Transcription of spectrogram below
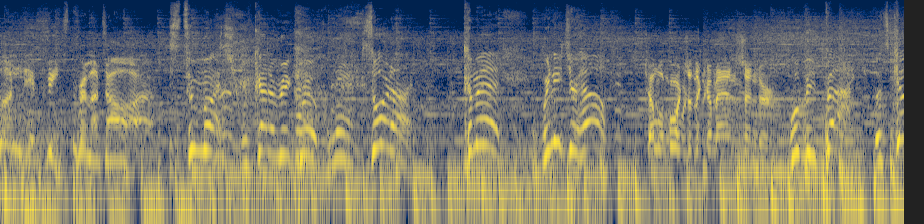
one defeats Primator! It's too much. We've got to regroup. Oh, Zordon, come in. We need your help. Teleport to the command center. We'll be back. Let's go.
